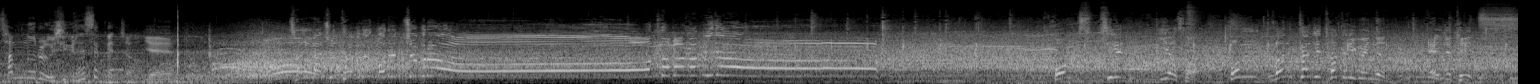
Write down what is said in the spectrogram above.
3루를 의식을 했었겠죠. 예. 잘 맞춘 타구는 오른쪽으로 넘어갑니다. 홈스틸 이어서 홈런까지 터뜨리고 있는 LG 트윈스.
